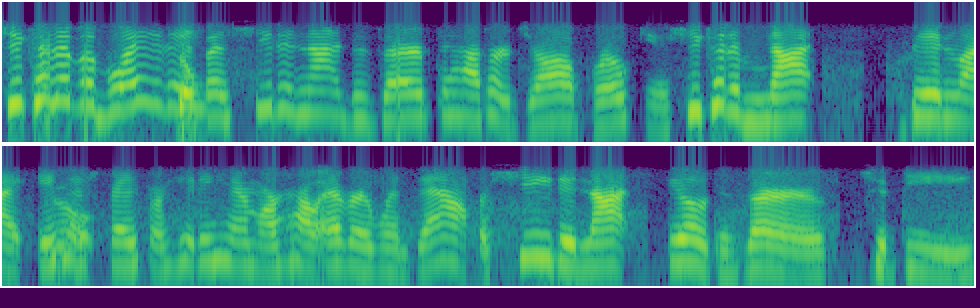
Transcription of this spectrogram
She could have avoided So- it, but she did not deserve to have her jaw broken. She could have not been like in No. his face or hitting him or however it went down, but she did not still deserve to be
